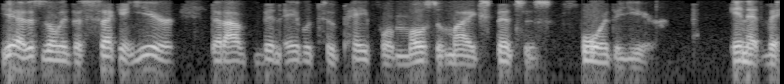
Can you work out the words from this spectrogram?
yeah, this is only the second year that I've been able to pay for most of my expenses for the year in advance.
